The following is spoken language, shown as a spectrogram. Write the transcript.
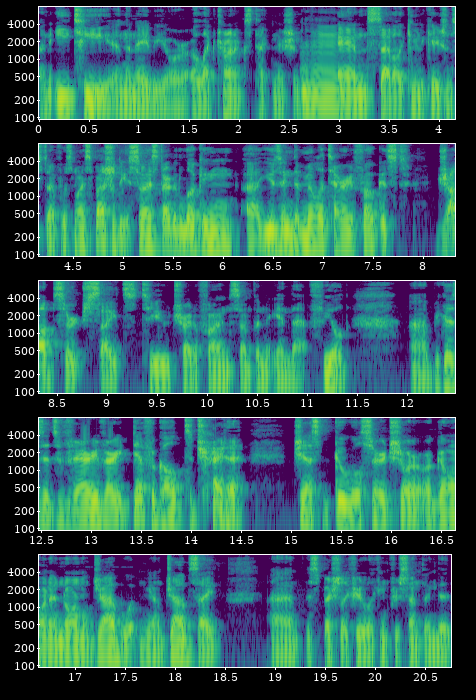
an ET in the Navy or electronics technician, Mhm. and satellite communication stuff was my specialty. So I started looking uh, using the military focused job search sites to try to find something in that field uh, because it's very very difficult to try to just Google search or, or go on a normal job you know job site, uh, especially if you're looking for something that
